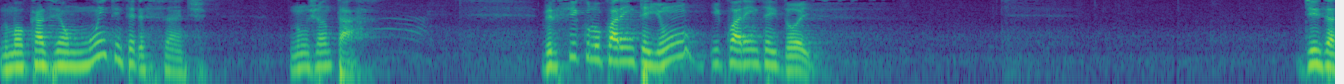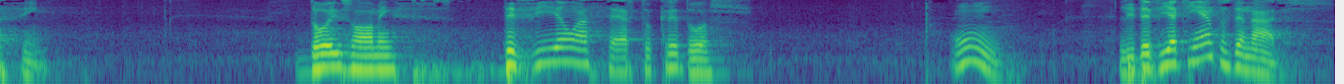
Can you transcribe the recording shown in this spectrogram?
numa ocasião muito interessante, num jantar. Versículo 41 e 42. Diz assim: Dois homens deviam a certo credor. Um lhe devia 500 denários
